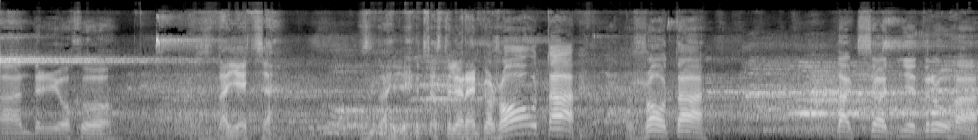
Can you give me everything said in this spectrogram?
Андрюху. Здається. Здається. Столяренко жовта. Жовта. Так сьогодні друга.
